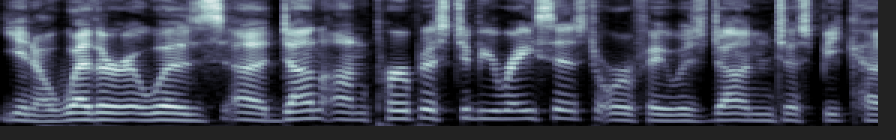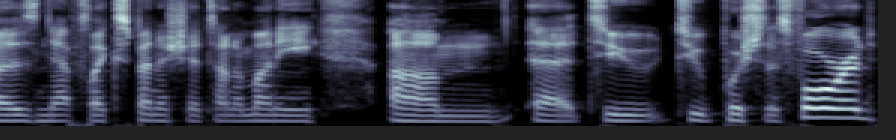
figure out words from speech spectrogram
you know, whether it was uh, done on purpose to be racist or if it was done just because Netflix spent a shit ton of money um, uh, to to push this forward,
